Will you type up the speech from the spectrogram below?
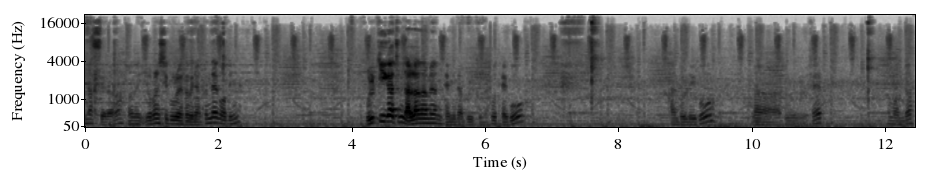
끝났어요. 저는 이런 식으로 해서 그냥 끝내거든요. 물기가 좀 날아가면 됩니다. 물기는 또 되고 간 돌리고 하나 둘 셋 한 번 더 하나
